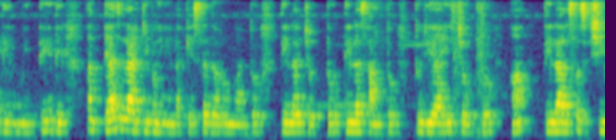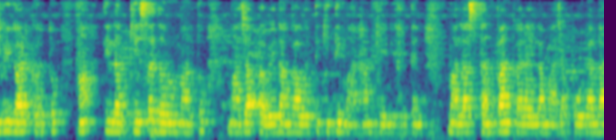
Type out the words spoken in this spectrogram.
देईल मी ते देईल. आणि त्याच लाडकी बहिणीला केस धरून मानतो तिला चोदतो तिला सांगतो तुझी आई चोदतो हां? तिला असं शिवीगाळ करतो. हां तिला केस धरून मारतो. माझ्या अवेदांगावरती अंगावरती किती मारहाण केली आहे त्यांनी. मला स्तनपान करायला माझ्या पोराला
